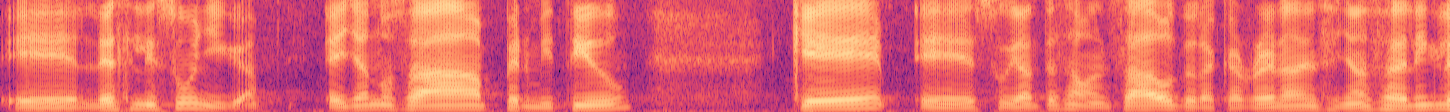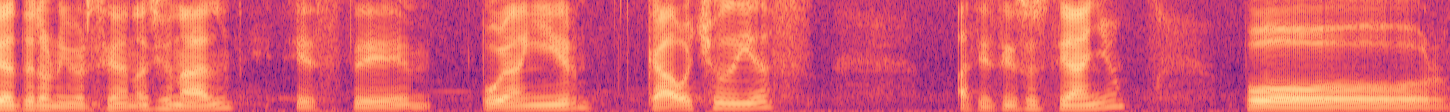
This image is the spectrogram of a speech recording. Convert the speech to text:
eh, Leslie Zúñiga. Ella nos ha permitido que eh, estudiantes avanzados de la carrera de enseñanza del inglés de la Universidad Nacional este, puedan ir cada ocho días, así se hizo este año, por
